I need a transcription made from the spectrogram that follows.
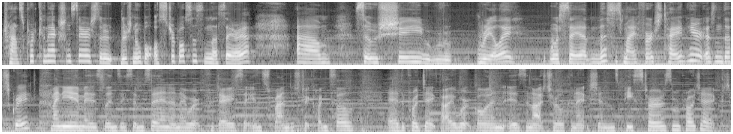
transport connections there. So there, there's no Ulster buses in this area. Um, so she really was saying, this is my first time here, isn't this great? My name is Lindsay Simpson and I work for Derry City and Strabane District Council. Uh, the project that I work on is the Natural Connections Peace Tourism Project.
